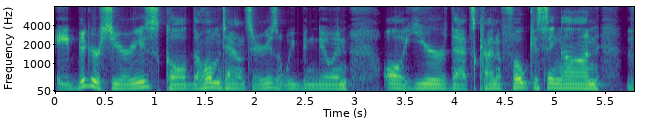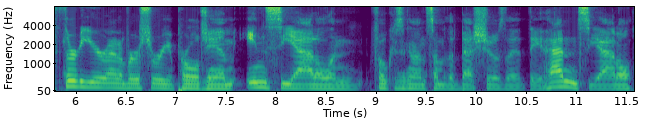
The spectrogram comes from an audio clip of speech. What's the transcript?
a bigger series called the Hometown series that we've been doing all year. That's kind of focusing on the 30 year anniversary of Pearl Jam in Seattle and focusing on some of the best shows that they've had in Seattle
